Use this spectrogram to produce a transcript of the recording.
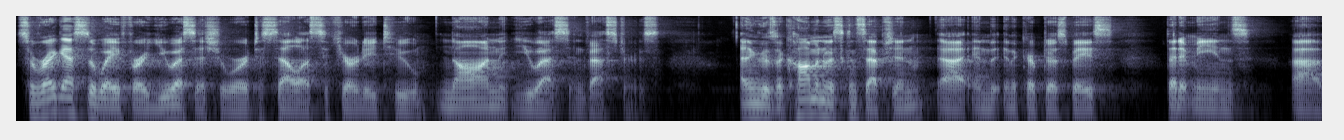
So reg s is a way for a us issuer to sell a security to non-us investors. I think there's a common misconception uh, in, the, in the crypto space that it means uh,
